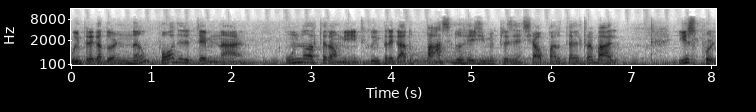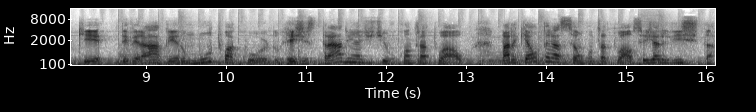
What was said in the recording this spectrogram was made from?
O empregador não pode determinar unilateralmente que o empregado passe do regime presencial para o teletrabalho. Isso porque deverá haver um mútuo acordo registrado em aditivo contratual para que a alteração contratual seja lícita.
